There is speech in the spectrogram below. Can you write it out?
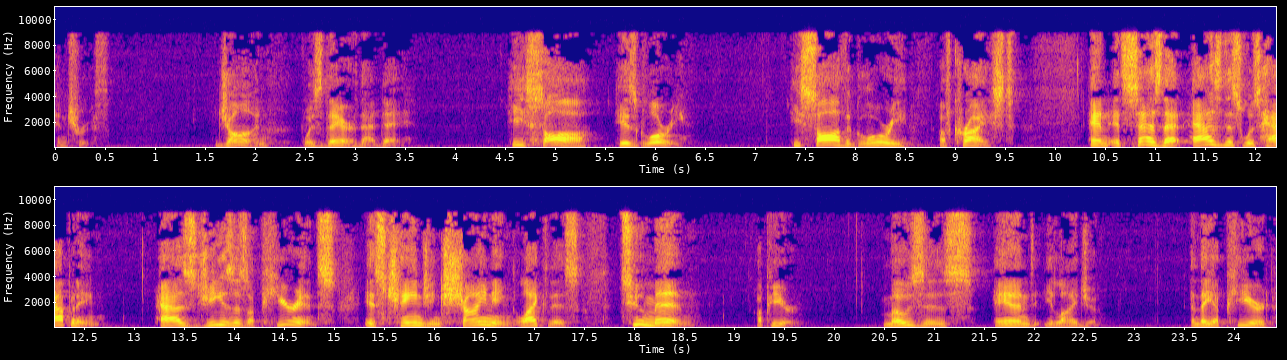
and truth. John was there that day. He saw his glory. He saw the glory of Christ. And it says that as this was happening, as Jesus' appearance is changing, shining like this, two men appear Moses and Elijah and they appeared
